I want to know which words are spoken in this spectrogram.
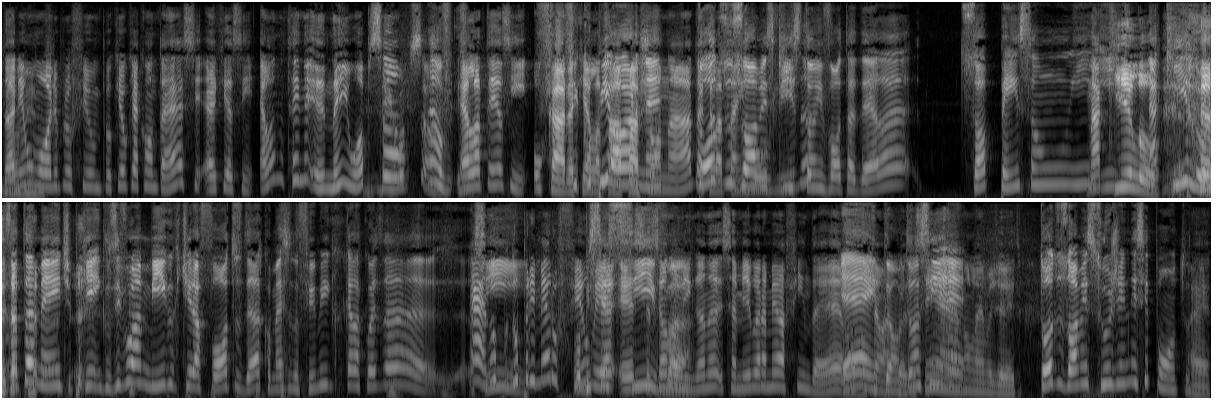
Daria um menos. molho pro filme. Porque o que acontece é que, assim, ela não tem ne- nenhuma opção. Nenhuma opção. Não, Ela tem, assim, o cara que Fica ela pior, tá né? apaixonada, que Todos ela tá os homens que estão em volta dela só pensam em... Naquilo. em- naquilo, exatamente. Porque, inclusive, o amigo que tira fotos dela começa no filme com aquela coisa, É, assim... no, no primeiro filme, esse, se eu não me engano, esse amigo era meio afim dela. É, então, então, assim, é, é- não lembro direito. Todos os homens surgem nesse ponto. É.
